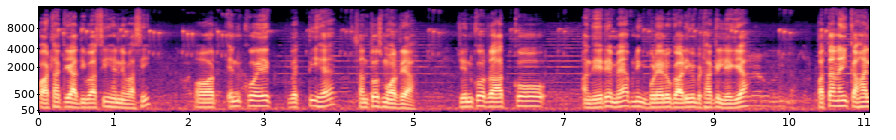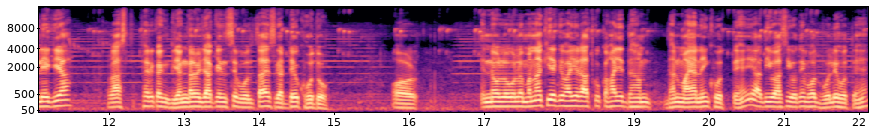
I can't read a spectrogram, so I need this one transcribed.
पाठा के आदिवासी हैं निवासी। और इनको एक व्यक्ति है संतोष मौर्य जिनको रात को अंधेरे में अपनी बुड़ेलो गाड़ी में बिठा के ले गया। पता नहीं कहाँ ले गया। रास्ते फिर कहीं जंगल में जाके इनसे बोलता है इस गड्ढे को खोदो। और इन लोगों ने मना किया कि भाई रात को कहाँ ये धन धन माया नहीं खोदते हैं, ये आदिवासी होते हैं, बहुत भोले होते हैं।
